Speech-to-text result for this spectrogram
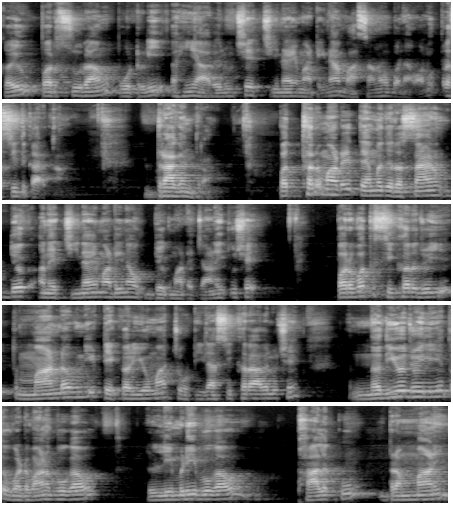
કયું? પરશુરામ પોટરી. અહીં આવેલું છે ચીનાઈ માટીના વાસણો બનાવવાનું પ્રસિદ્ધ કારખાનું. ડ્રાગનત્રા પથ્થર માટે તેમજ રસાયણ ઉદ્યોગ અને ચિનાઈ માટીના ઉદ્યોગ માટે જાણીતું છે. પર્વત શિખર જોઈએ તો માંડવની ટેકરીઓમાં ચોટીલા શિખર આવેલું છે. નદીઓ જોઈ લઈએ તો વઢવાણ ભોગાવો લીમડી ભોગાવો, ફાલ્કુ, બ્રહ્માણી,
